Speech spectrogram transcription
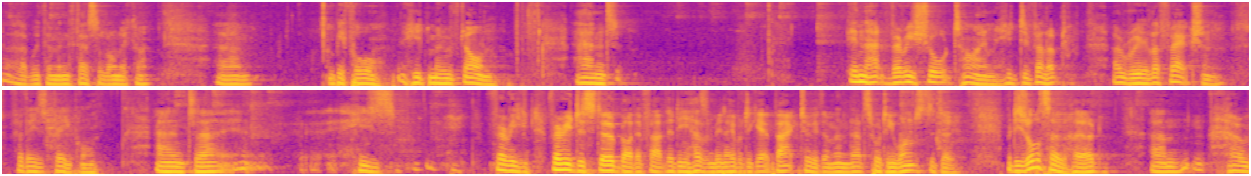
uh, with them in Thessalonica um, before he'd moved on. And in that very short time, he developed a real affection for these people. And uh, he's very, very disturbed by the fact that he hasn't been able to get back to them, and that's what he wants to do. But he's also heard um, how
